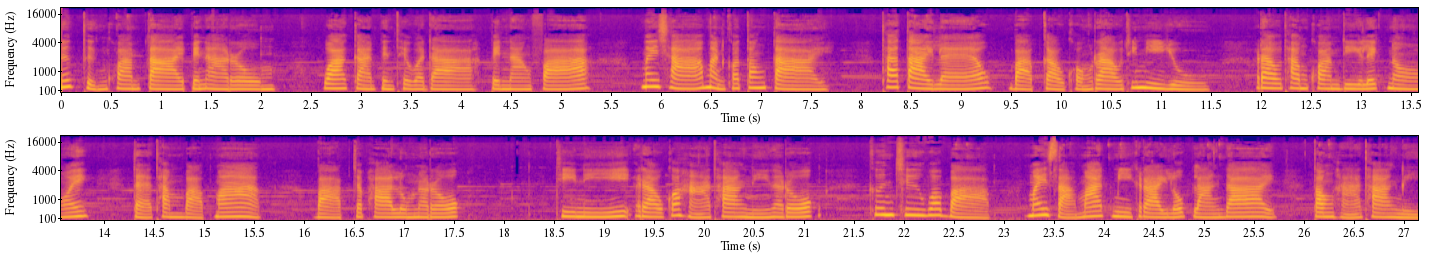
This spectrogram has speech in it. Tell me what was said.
นึกถึงความตายเป็นอารมณ์ ว่าการเป็นเทวดา เป็นนางฟ้า ไม่ช้ามันก็ต้องตาย ถ้าตายแล้วบาปเก่าของเราที่มีอยู่ เราทำความดีเล็กน้อย แต่ทำบาปมาก บาปจะพาลงนรก ทีนี้เราก็หาทางหนีนรก ขึ้นชื่อว่าบาปไม่สามารถมีใครลบล้างได้ ต้องหาทางหนี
